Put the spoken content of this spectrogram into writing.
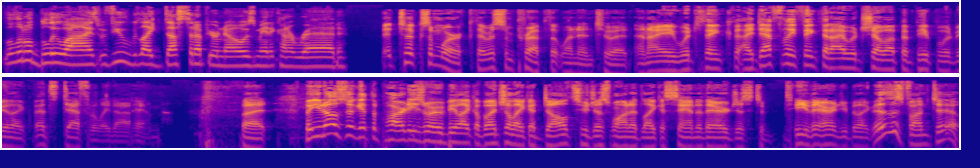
the little blue eyes. If you like dusted up your nose, made it kind of red. It took some work. There was some prep that went into it, and I would think, I definitely think that I would show up and people would be like, "That's definitely not him." But, but you'd also get the parties where it would be like a bunch of like adults who just wanted like a Santa there just to be there, and you'd be like, "This is fun too."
